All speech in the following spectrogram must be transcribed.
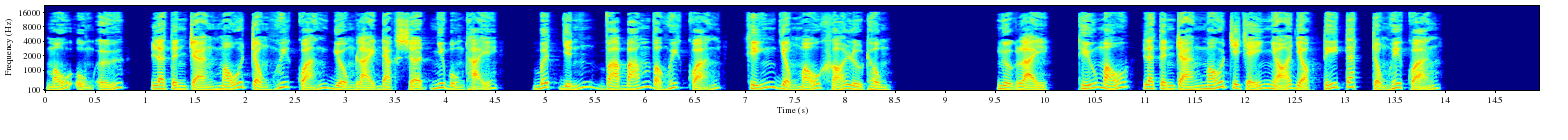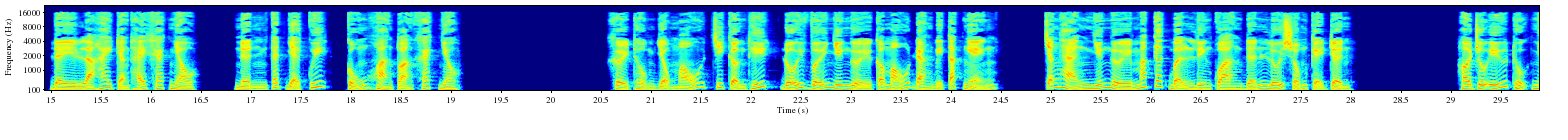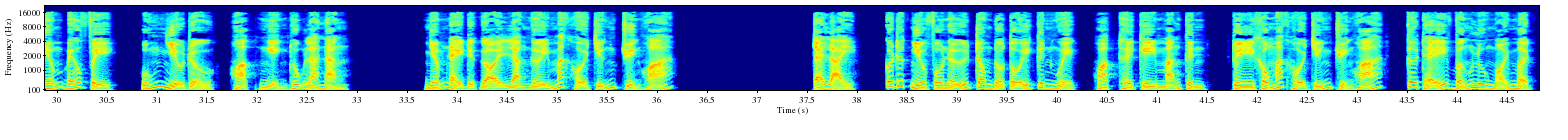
Máu ùn ứ là tình trạng máu trong huyết quản dồn lại đặc sệt như bùn thải, bết dính và bám vào huyết quản khiến dòng máu khó lưu thông. Ngược lại, thiếu máu là tình trạng máu chỉ chảy nhỏ giọt tí tách trong huyết quản. Đây là hai trạng thái khác nhau, nên cách giải quyết cũng hoàn toàn khác nhau. Khơi thông dòng máu chỉ cần thiết đối với những người có máu đang bị tắc nghẽn, chẳng hạn những người mắc các bệnh liên quan đến lối sống kể trên. Họ chủ yếu thuộc nhóm béo phì, uống nhiều rượu hoặc nghiện thuốc lá nặng. Nhóm này được gọi là người mắc hội chứng chuyển hóa. Trái lại, có rất nhiều phụ nữ trong độ tuổi kinh nguyệt hoặc thời kỳ mãn kinh, tuy không mắc hội chứng chuyển hóa, cơ thể vẫn luôn mỏi mệt.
